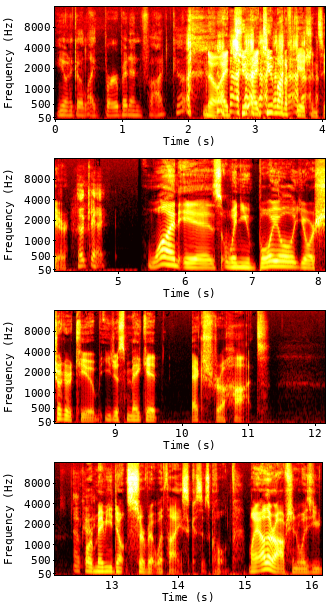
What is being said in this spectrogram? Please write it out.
You want to go like bourbon and vodka? No, I had two I had two modifications here. okay. One is when you boil your sugar cube, you just make it extra hot. Okay. Or maybe you don't serve it with ice because it's cold. My other option was you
